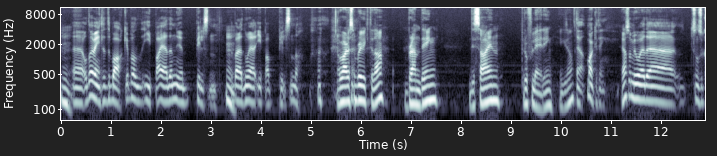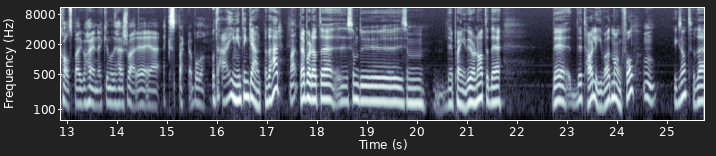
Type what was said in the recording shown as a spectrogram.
Mm. Eh, og da er vi egentlig tilbake på IPA er den nye pilsen. Det Mm. bare at nå er IPA pilsen, da. Og hva er det som blir viktig da? Branding, design, profilering. ikke sant? Ja, marketing. Ja. Som jo er det sånn som Carlsberg og Heineken og de her svære er eksperter på. da. Og det er ingenting gærent med det her. Nei. Det er bare at det, som du liksom, Det poenget du gjør nå, at det, det, det tar livet av et mangfold. Mm. Ikke sant? Det,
